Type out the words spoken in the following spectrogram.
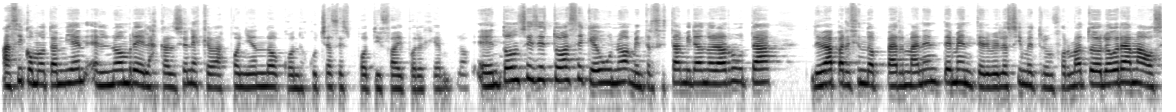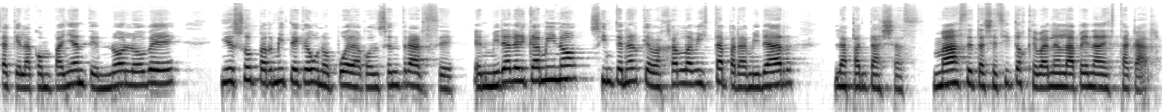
así como también el nombre de las canciones que vas poniendo cuando escuchas Spotify, por ejemplo. Entonces esto hace que uno, mientras está mirando la ruta, le va apareciendo permanentemente el velocímetro en formato de holograma, o sea que el acompañante no lo ve, y eso permite que uno pueda concentrarse en mirar el camino sin tener que bajar la vista para mirar las pantallas. Más detallecitos que valen la pena destacar.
